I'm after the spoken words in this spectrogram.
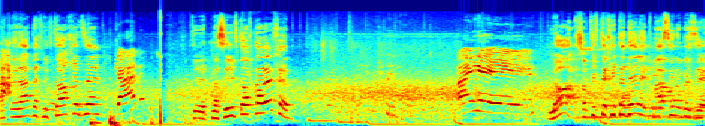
את יודעת איך לפתוח את זה? כאן? תנסי לפתוח את הרכב. היי! לא, עכשיו תפתחי את הדלת, מה עשינו בזה?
